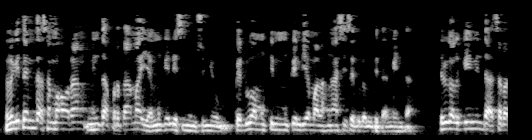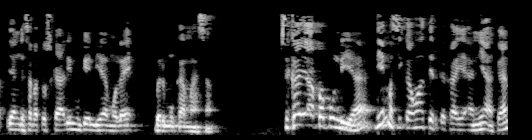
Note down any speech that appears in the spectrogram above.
Kalau kita minta sama orang, minta pertama ya mungkin dia senyum-senyum. Kedua mungkin mungkin dia malah ngasih sebelum kita minta. Tapi kalau kita minta yang ke seratus kali mungkin dia mulai bermuka masam. Sekaya apa pun dia, dia masih khawatir kekayaannya akan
